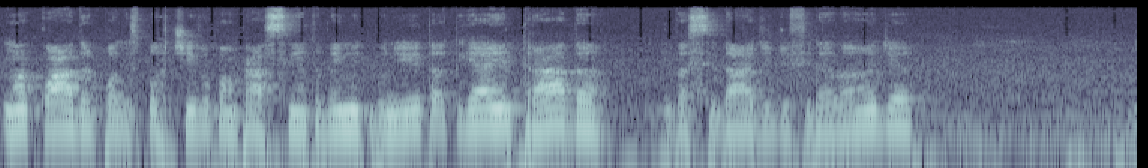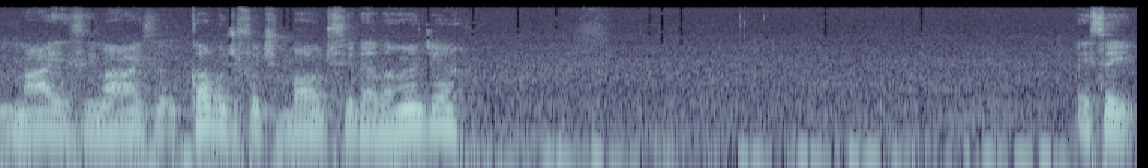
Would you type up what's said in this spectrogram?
Uma quadra poliesportiva com uma pracinha também muito bonita. Aqui é a entrada da cidade de Fidelândia. Mais e mais. O campo de futebol de Fidelândia. É isso aí.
